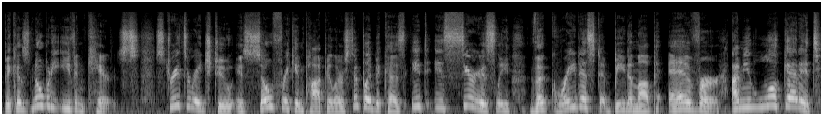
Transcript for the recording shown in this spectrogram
because nobody even cares. Streets of Rage 2 is so freaking popular simply because it is seriously the greatest beat 'em up ever. I mean, look at it.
